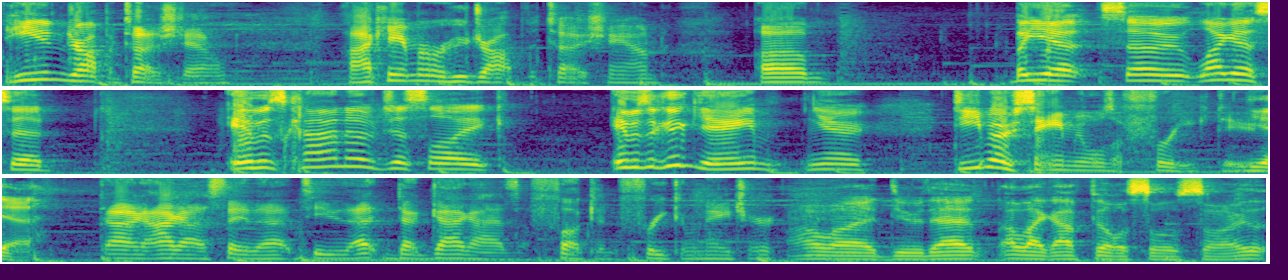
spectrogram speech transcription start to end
he didn't drop a touchdown. I can't remember who dropped the touchdown. Um, but yeah, so like I said, it was kind of just like it was a good game. You know, Deebo Samuel's a freak, dude. Yeah. I, I gotta say that too. That, that guy guy's a fucking freak of nature. I like, dude. That I like. I felt so sorry.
